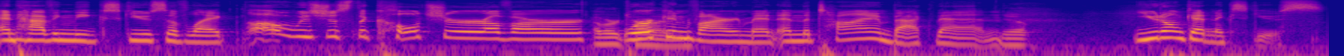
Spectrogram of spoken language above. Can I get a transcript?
and having the excuse of like, oh, it was just the culture of our, Of our work environment and the time back then. Yep. You don't get an excuse.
